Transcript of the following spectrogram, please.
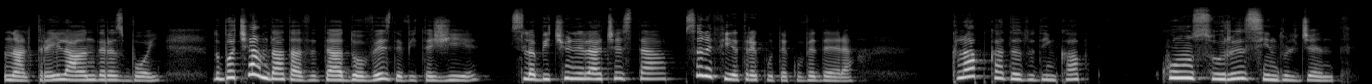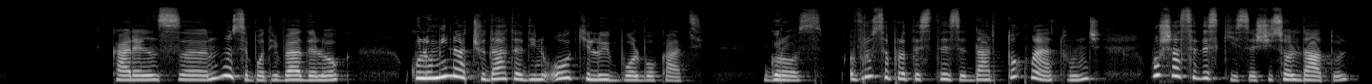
În al treilea an de război, după ce am dat atâtea dovezi de vitejie, slăbiciunile acestea să ne fie trecute cu vederea. Clapca dădu din cap cu un surâs indulgent, care însă nu se potrivea deloc cu lumina ciudată din ochii lui bolbocați. Gros, vrut să protesteze, dar tocmai atunci ușa se deschise și soldatul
